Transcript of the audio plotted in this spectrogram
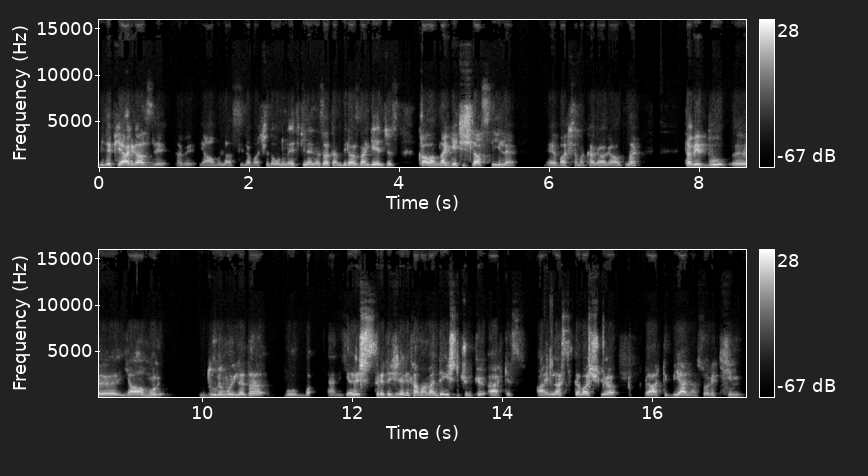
Bir de Pierre Gasly tabii yağmur lastiğiyle başladı. Onun etkilerine zaten birazdan geleceğiz. Kalanlar geçiş lastiğiyle e, başlama kararı aldılar. Tabii bu e, yağmur durumuyla da bu yani yarış stratejileri tamamen değişti. Çünkü herkes aynı lastikle başlıyor ve artık bir yerden sonra kim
